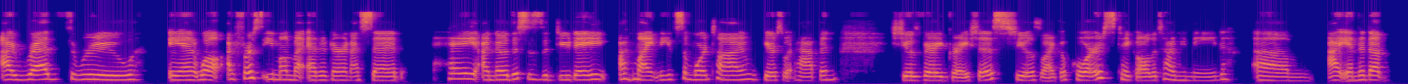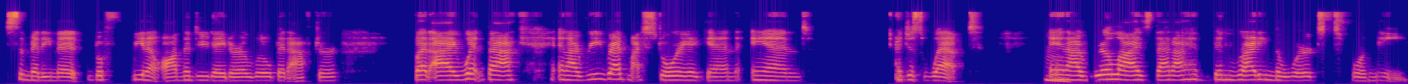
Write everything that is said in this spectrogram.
I read through and well, I first emailed my editor and I said, Hey, I know this is the due date. I might need some more time. Here's what happened. She was very gracious. She was like, Of course, take all the time you need. Um, I ended up submitting it, bef- you know, on the due date or a little bit after but I went back and I reread my story again and I just wept. Mm. And I realized that I had been writing the words for me.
